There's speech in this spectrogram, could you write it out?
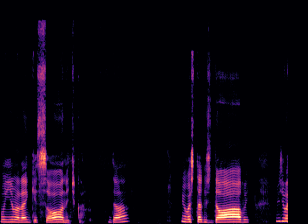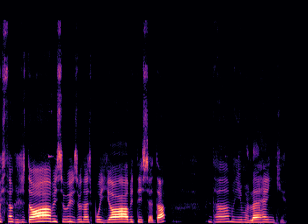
Мої маленькі сонечка. Да? Ми вас так ждали. Ми вас так ждали, що ви у нас появитеся, да? Да, мої маленькі.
